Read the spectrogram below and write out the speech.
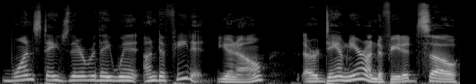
one stage there where they went undefeated, you know, or damn near undefeated. So,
